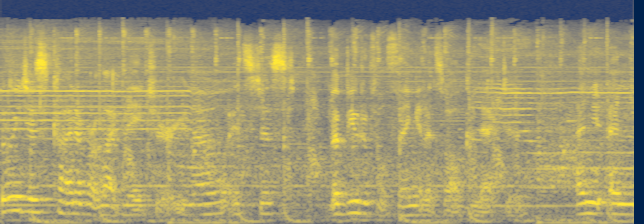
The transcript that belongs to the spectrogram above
We just kind of are like nature, you know? It's just a beautiful thing and it's all connected. And, and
